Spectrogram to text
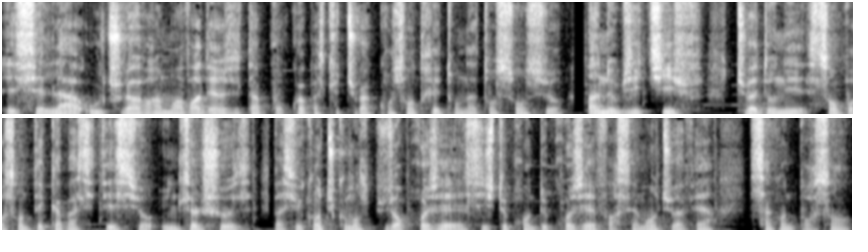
Et c'est là où tu vas vraiment avoir des résultats. Pourquoi? Parce que tu vas concentrer ton attention sur un objectif. Tu vas donner 100% de tes capacités sur une seule chose. Parce que quand tu commences plusieurs projets si je te prends deux projets forcément tu vas faire 50%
